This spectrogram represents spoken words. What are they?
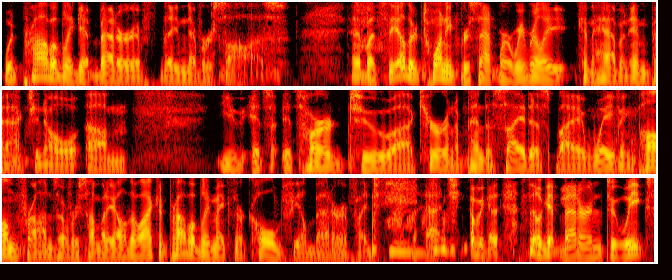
would probably get better if they never saw us. Uh, But it's the other 20% where we really can have an impact. You know, um, you, it's it's hard to uh, cure an appendicitis by waving palm fronds over somebody. Although I could probably make their cold feel better if I did that, you know, because they'll get better in two weeks.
